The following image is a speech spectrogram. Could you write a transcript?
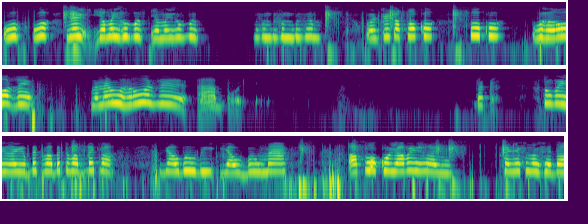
о, о, я, я майже вбив, я майже вбив. Бігом, бігом, бігом. Ось це поко, поко, угрози. Мене угрози. А, боже. Так, хто виграє? Битва, битва, битва. Я вбив я вбив мех. А поки я виграю. Звісно ж, да.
